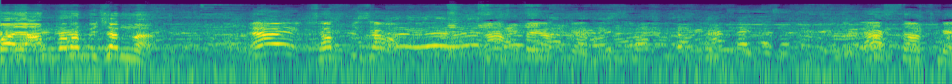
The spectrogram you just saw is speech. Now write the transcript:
ভাই আপনারা পিছান না। এই সব কিছু আস্তে আস্তে আস্তে আস্তে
